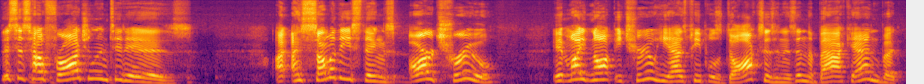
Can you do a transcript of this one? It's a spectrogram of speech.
This is how fraudulent it is. I, I, some of these things are true. It might not be true. He has people's doxes and is in the back end, but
